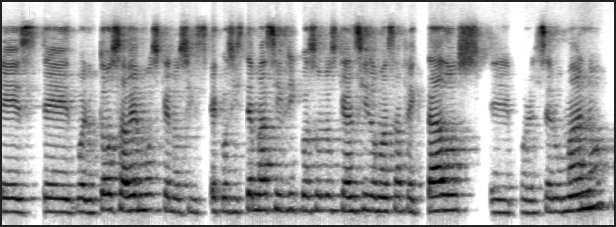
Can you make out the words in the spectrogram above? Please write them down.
Este, bueno, todos sabemos que los ecosistemas hídricos son los que han sido más afectados eh, por el ser humano,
